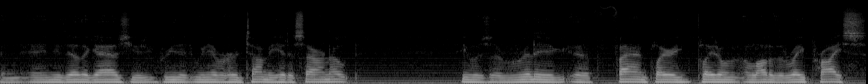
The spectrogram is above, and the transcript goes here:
any of the other guys, you'd agree that we never heard Tommy hit a sour note. He was a really uh, fine player. He played on a lot of the Ray Price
